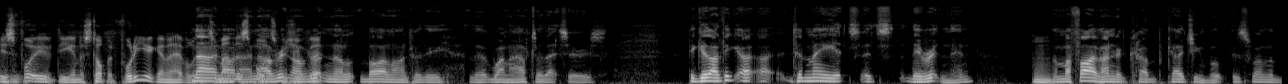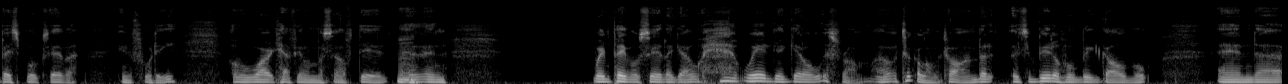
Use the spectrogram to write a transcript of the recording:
Is footy, are you going to stop at footy? You're going to have a look no, at some no, other no, sports? No, I've written, I've written a byline for the, the one after that series because I think uh, uh, to me it's it's they're written then. Mm. my 500 club coaching book is one of the best books ever in footy, or Warwick Hadfield and myself did. Mm. And, and, when people see it, they go, well, "Where did you get all this from?" Oh, it took a long time, but it's a beautiful big gold book. And uh,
